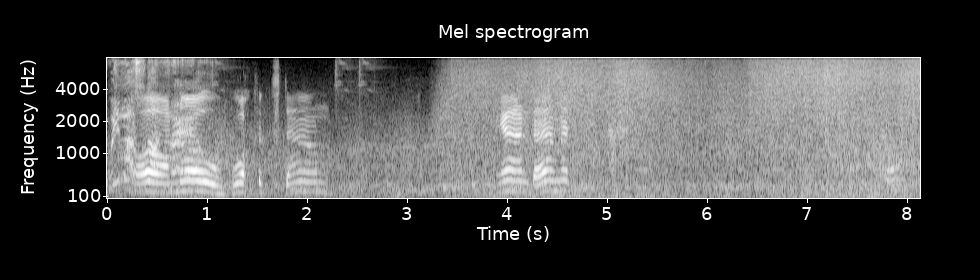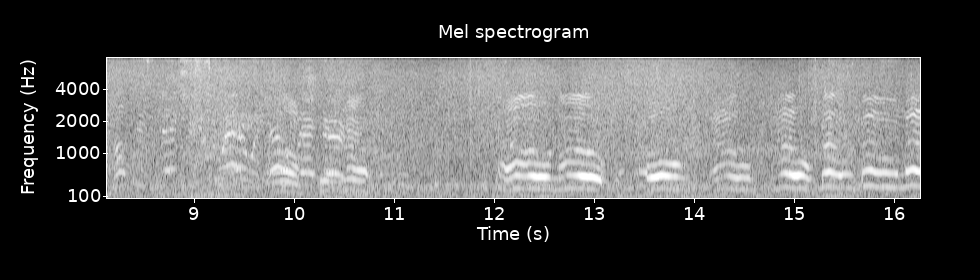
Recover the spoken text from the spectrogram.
We must Oh, no. fail. Rocket's down. God damn it. Hope this makes us square with Oh, no. Oh, no. Oh, no. No, no, no, no.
